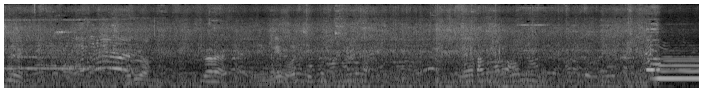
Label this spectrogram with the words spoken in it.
옳지 드디어 시원해 이게 옳지 내가 가서 바로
